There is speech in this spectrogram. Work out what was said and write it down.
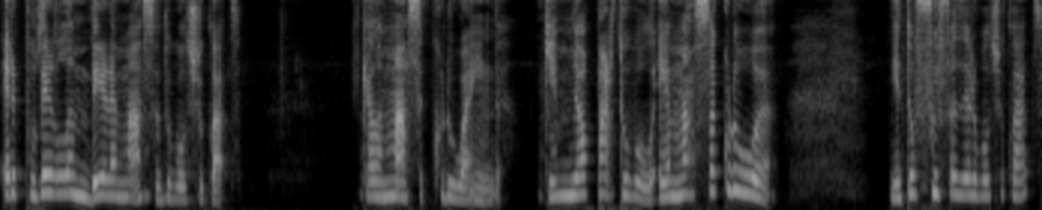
era poder lamber a massa do bolo de chocolate. Aquela massa crua ainda. Que é a melhor parte do bolo. É a massa crua. E então fui fazer o bolo de chocolate.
